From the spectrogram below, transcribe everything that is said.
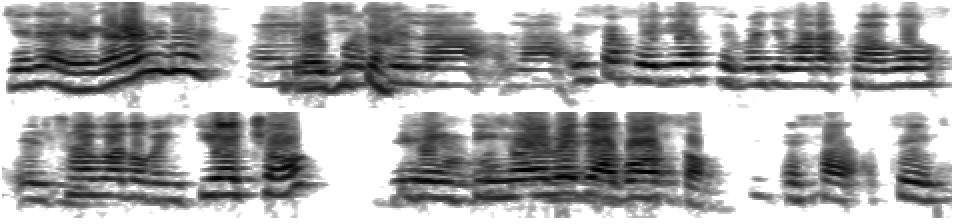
¿Quiere agregar algo? Eh, Rayito. Pues la, la, esta feria se va a llevar a cabo el sábado 28 y 29 de agosto. Esa, sí.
